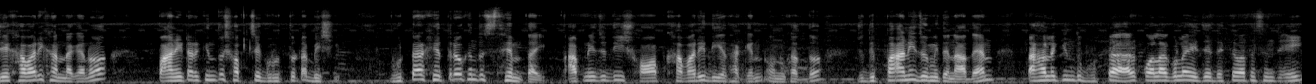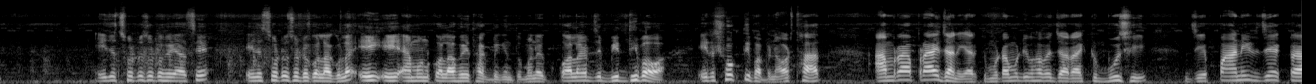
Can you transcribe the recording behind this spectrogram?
যে খাবারই খান না কেন, পানিটার কিন্তু সবচেয়ে গুরুত্বটা বেশি। ভুট্টার ক্ষেত্রেও কিন্তু সেম তাই। আপনি যদি সব খাবারই দিয়ে থাকেন অনুখাদ্য, যদি পানি জমিতে না দেন, তাহলে কিন্তু ভুট্টার কলাগুলো এই যে দেখতে পাচ্ছেন যে এই এই যে ছোট ছোট হয়ে আছে, এই যে ছোট ছোট কলাগুলো, এই এই এমন কলা হয়ে থাকবে কিন্তু। মানে কলার যে বৃদ্ধি পাওয়া, এটা শক্তি পাবে না। অর্থাৎ আমরা প্রায় জানি আর কি, মোটামুটিভাবে যারা একটু বুঝি, যে পানির যে একটা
